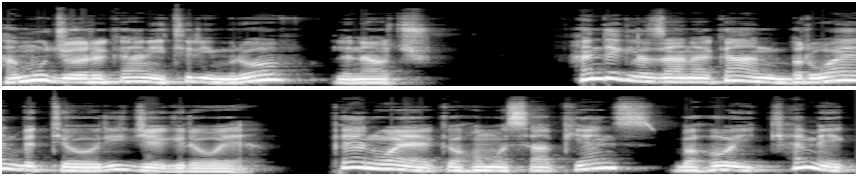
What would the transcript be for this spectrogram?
هەموو جۆرەکانی تری مرۆڤ لە ناوچوو هەندێک لە زانەکان بڕواین بە تێۆری جێگرەوەیە پێیان وایە کە هۆمۆساپینس بەهۆی کەمێک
